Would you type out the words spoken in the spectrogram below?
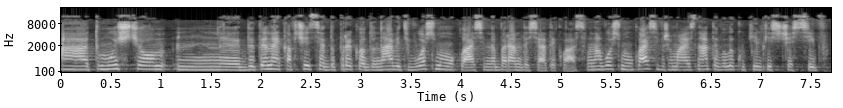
А, тому що м, дитина, яка вчиться, до прикладу, навіть в восьмому класі, не беремо 10 клас, вона в восьмому класі вже має знати велику кількість часів.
